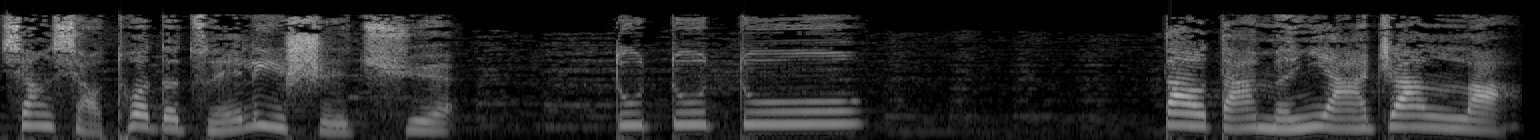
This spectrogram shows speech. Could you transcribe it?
向小拓的嘴里驶去。嘟嘟嘟！到达门牙站了。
